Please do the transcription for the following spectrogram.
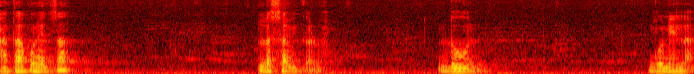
आता आपण याचा लसावी काढू. दोन गुणिला.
